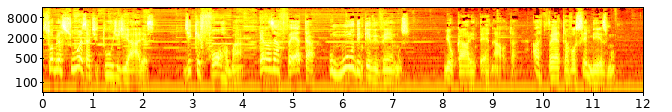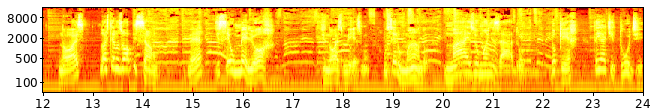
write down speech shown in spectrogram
sobre as suas atitudes diárias, de que forma elas afetam o mundo em que vivemos. Meu caro internauta, afeta você mesmo. Nós, nós temos a opção, né, de ser o melhor de nós mesmos, um ser humano mais humanizado do que ter atitude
